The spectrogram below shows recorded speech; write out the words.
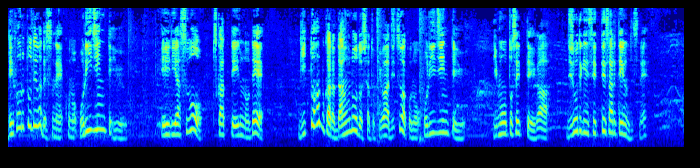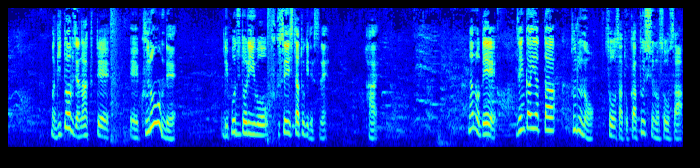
デフォルトではですね、この origin っていうエイリアスを使っているので、GitHub からダウンロードしたときは、実はこの origin っていうリモート設定が自動的に設定されているんですね。まあ、GitHub じゃなくて、えークローンでリポジトリを複製したときですね。はい。なので、前回やったプルの操作とかプッシュの操作、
